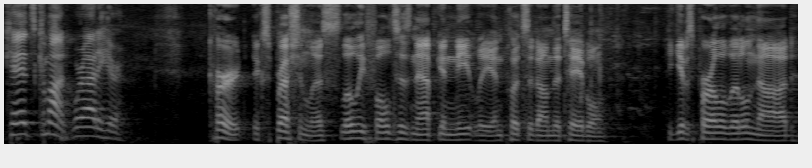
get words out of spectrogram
Kids, come on, we're out of here. Kurt, expressionless, slowly folds his napkin neatly and puts it on the table. He gives Pearl a little nod,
